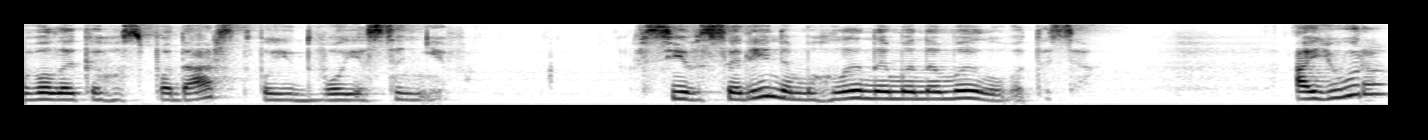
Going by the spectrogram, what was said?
велике господарство і двоє синів. Всі в селі не могли ними намилуватися. А Юра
